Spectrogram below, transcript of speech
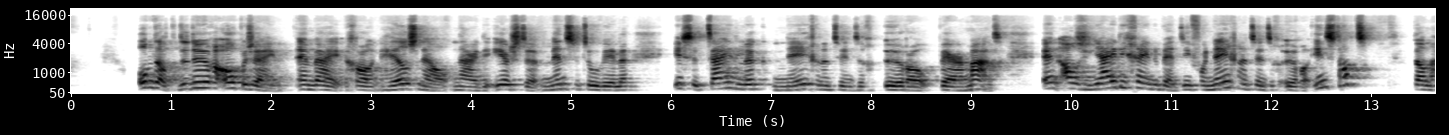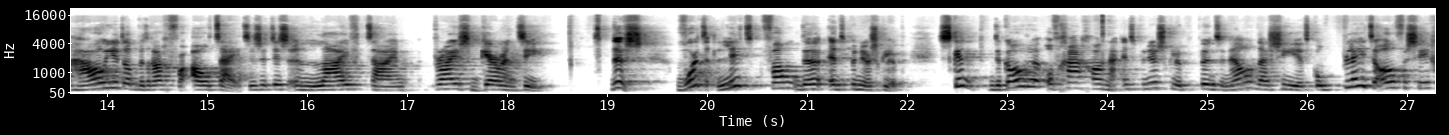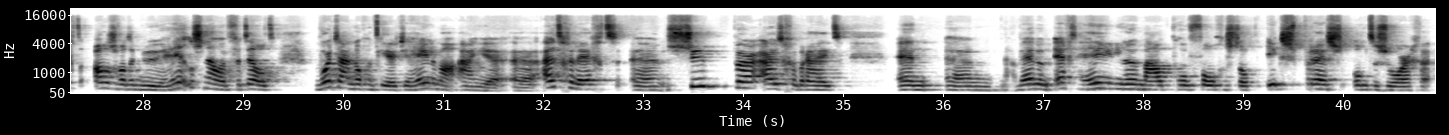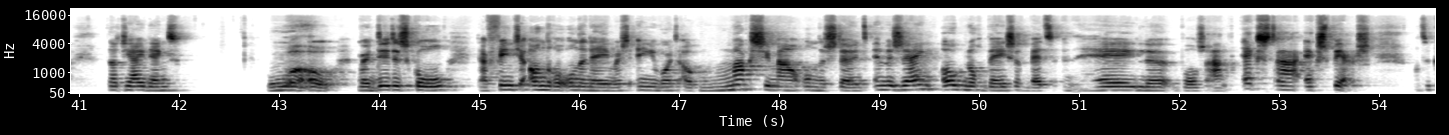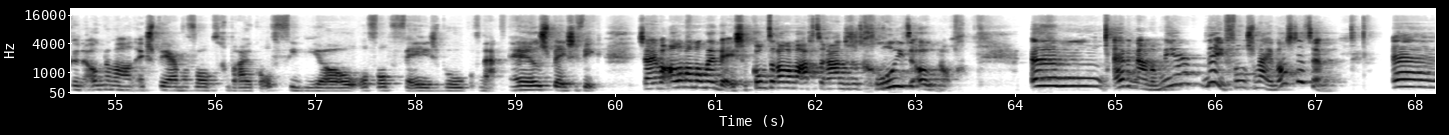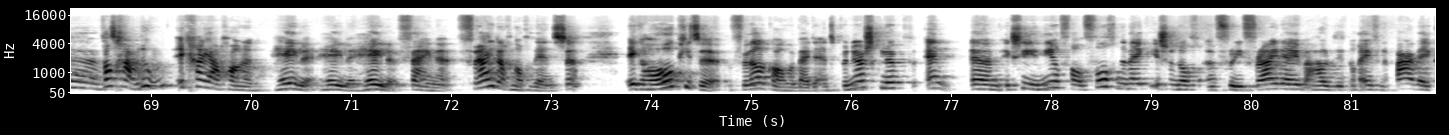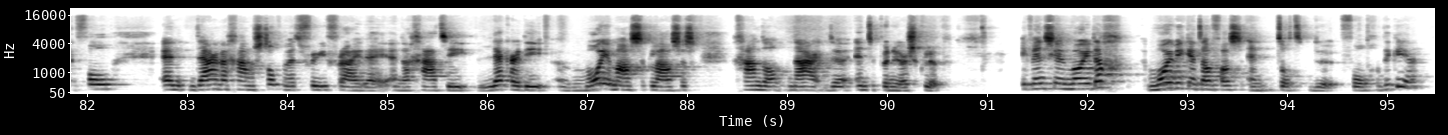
omdat de deuren open zijn en wij gewoon heel snel naar de eerste mensen toe willen, is het tijdelijk 29 euro per maand. En als jij diegene bent die voor 29 euro instapt, dan hou je dat bedrag voor altijd. Dus het is een lifetime price guarantee. Dus Word lid van de Entrepreneursclub. Scan de code of ga gewoon naar entrepreneursclub.nl. Daar zie je het complete overzicht. Alles wat ik nu heel snel heb verteld, wordt daar nog een keertje helemaal aan je uh, uitgelegd. Uh, super uitgebreid. En um, nou, we hebben hem echt helemaal profvol gestopt, expres om te zorgen dat jij denkt: wow, maar dit is cool. Daar vind je andere ondernemers en je wordt ook maximaal ondersteund. En we zijn ook nog bezig met een hele bos aan extra experts. Want we kunnen ook nog wel een expert bijvoorbeeld gebruiken op video of op Facebook. Of nou, heel specifiek. Zijn we allemaal nog mee bezig. Komt er allemaal achteraan, dus het groeit ook nog. Um, heb ik nou nog meer? Nee, volgens mij was dit hem. Uh, wat gaan we doen? Ik ga jou gewoon een hele, hele, hele fijne vrijdag nog wensen. Ik hoop je te verwelkomen bij de Entrepreneurs Club. En um, ik zie in ieder geval, volgende week is er nog een Free Friday. We houden dit nog even een paar weken vol. En daarna gaan we stoppen met Free Friday. En dan gaat hij lekker die uh, mooie masterclasses gaan dan naar de Entrepreneurs Club. Ik wens je een mooie dag, mooi weekend alvast en tot de volgende keer.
